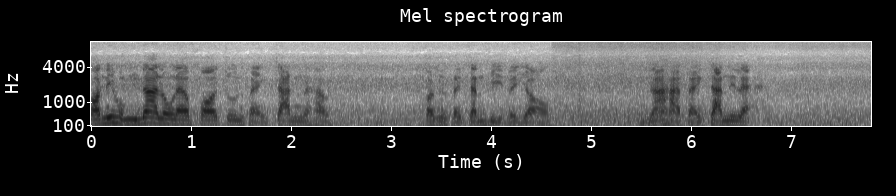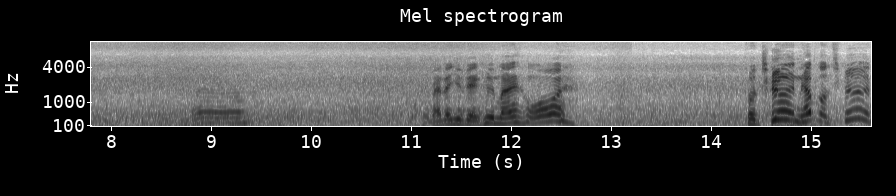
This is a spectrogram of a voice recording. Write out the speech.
ตอนนี้ผมอยู่หน้าโรงแรมฟอร์จูนแสงจันนะครับฟอร์จูนแสงจันบีดระยองอยู่หน้าหาดแสงจันนี่แหละเห็นไหมได้ยินเสียงขึ้นไหมโอ้ยสดชื่นครับสดชื่น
